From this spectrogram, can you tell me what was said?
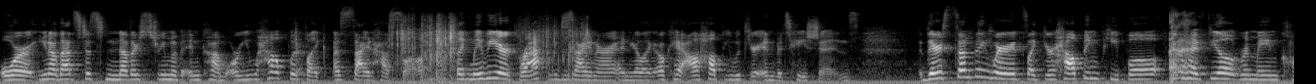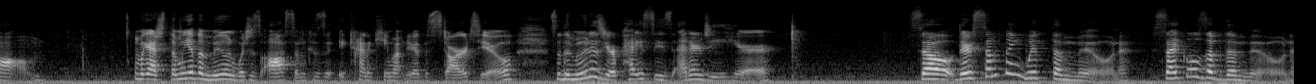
or, you know, that's just another stream of income, or you help with like a side hustle. Like maybe you're a graphic designer and you're like, okay, I'll help you with your invitations. There's something where it's like you're helping people, I feel, remain calm. Oh my gosh, then we have the moon, which is awesome because it, it kind of came out near the star too. So the moon is your Pisces energy here. So there's something with the moon, cycles of the moon.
